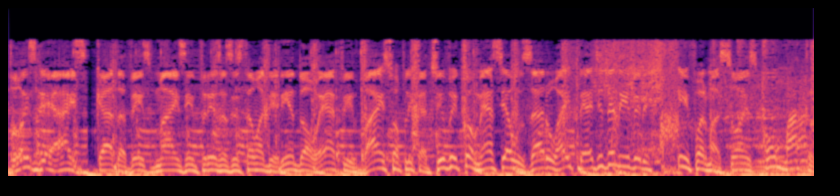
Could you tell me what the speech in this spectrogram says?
dois reais. Cada vez mais empresas estão aderindo ao app. Baixe o aplicativo e comece a usar o iPad Delivery. Informações com Macro,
